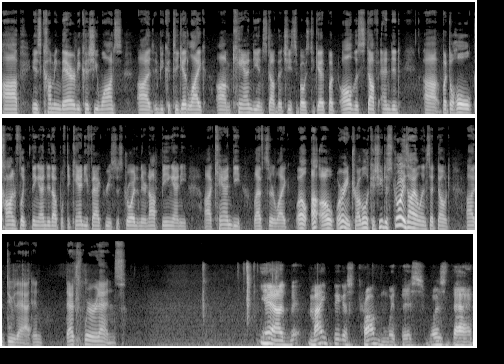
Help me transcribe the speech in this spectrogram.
uh, is coming there because she wants uh, to get like um, candy and stuff that she's supposed to get, but all the stuff ended. Uh, but the whole conflict thing ended up with the candy factories destroyed and there not being any uh, candy left. So they're like, well, uh oh, we're in trouble because she destroys islands that don't uh, do that. And that's where it ends. Yeah, my biggest problem with this was that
